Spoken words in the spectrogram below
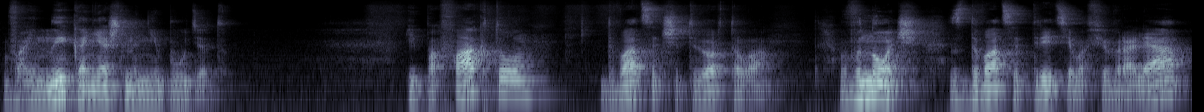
Войны, конечно, не будет. И по факту 24 в ночь с 23 февраля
